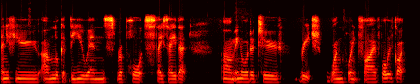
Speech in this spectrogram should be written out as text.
And if you um, look at the UN's reports, they say that um, in order to reach 1.5, well, we've got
